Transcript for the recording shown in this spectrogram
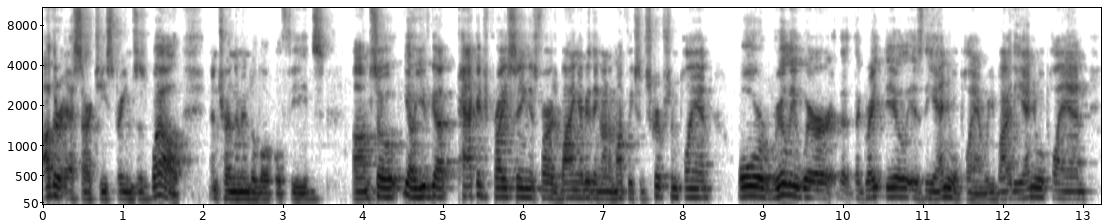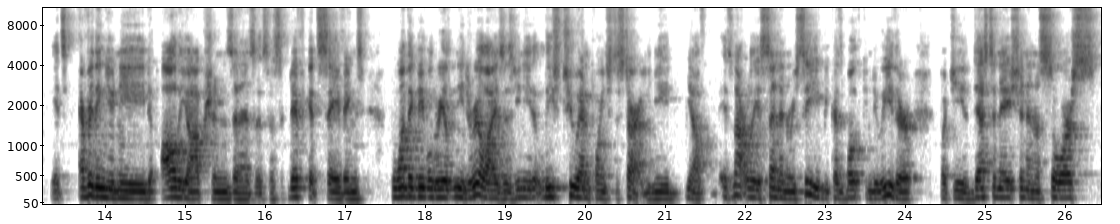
other SRT streams as well and turn them into local feeds. Um, so, you know, you've got package pricing as far as buying everything on a monthly subscription plan, or really where the, the great deal is the annual plan, where you buy the annual plan, it's everything you need, all the options, and it's, it's a significant savings. The one thing people really need to realize is you need at least two endpoints to start. You need, you know, it's not really a send and receive because both can do either, but you need a destination and a source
